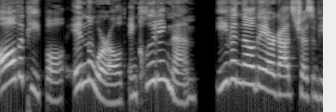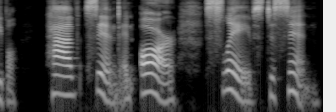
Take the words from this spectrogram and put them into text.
all the people in the world, including them, even though they are God's chosen people, have sinned and are slaves to sin.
